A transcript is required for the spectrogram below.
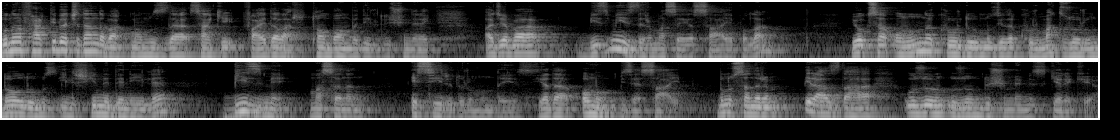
Buna farklı bir açıdan da bakmamızda sanki fayda var Tom Bombadil'i düşünerek. Acaba biz miyizdir masaya sahip olan? Yoksa onunla kurduğumuz ya da kurmak zorunda olduğumuz ilişki nedeniyle biz mi masanın esiri durumundayız ya da o mu bize sahip? Bunu sanırım biraz daha uzun uzun düşünmemiz gerekiyor.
